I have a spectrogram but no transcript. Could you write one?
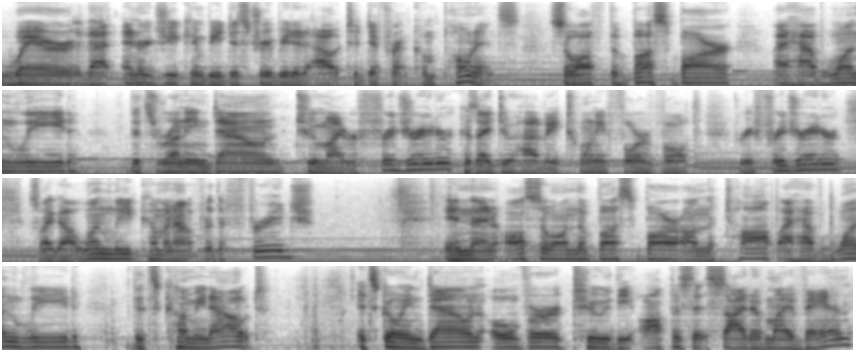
where that energy can be distributed out to different components. So off the bus bar, I have one lead that's running down to my refrigerator because I do have a 24 volt refrigerator. So I got one lead coming out for the fridge. And then also on the bus bar on the top, I have one lead that's coming out it's going down over to the opposite side of my van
